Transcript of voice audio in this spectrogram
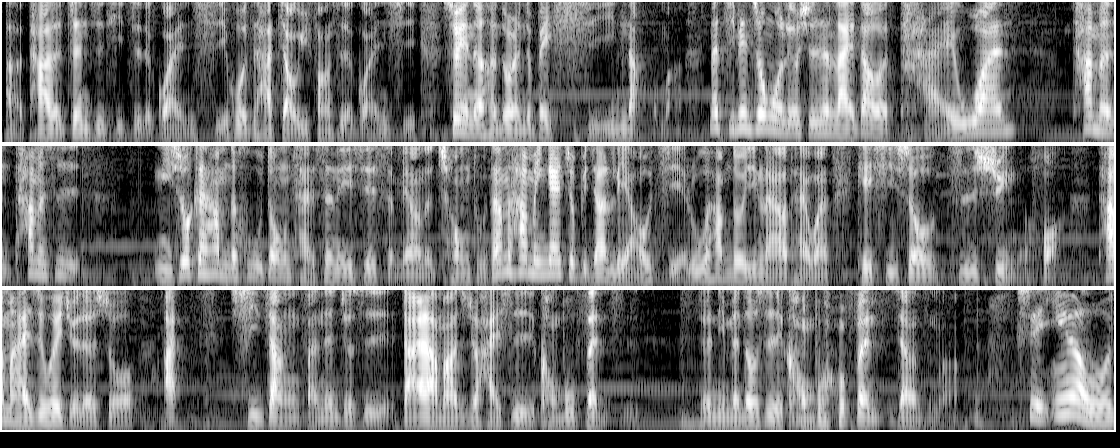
啊、呃，他的政治体制的关系，或者他教育方式的关系，所以呢，很多人都被洗脑嘛。那即便中国留学生来到了台湾，他们他们是你说跟他们的互动产生了一些什么样的冲突？他们他们应该就比较了解，如果他们都已经来到台湾，可以吸收资讯的话，他们还是会觉得说啊，西藏反正就是达赖喇嘛，这就还是恐怖分子，就你们都是恐怖分子这样子吗？是因为我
